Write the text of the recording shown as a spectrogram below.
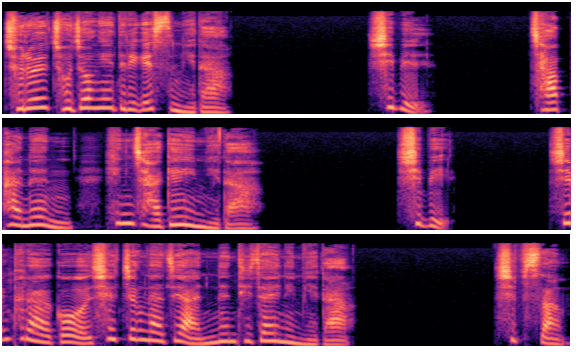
줄을 조정해 드리겠습니다. 11. 자판은 흰 자개입니다. 12. 심플하고 실증나지 않는 디자인입니다. 13.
